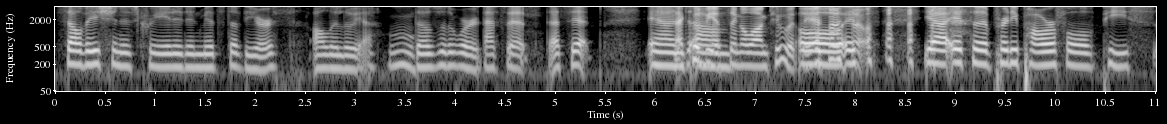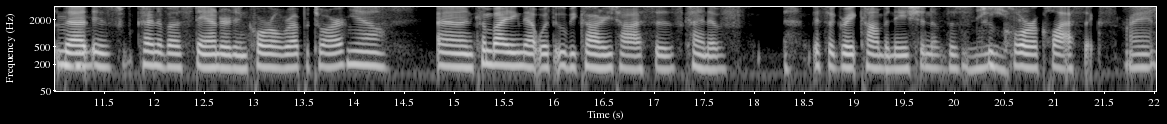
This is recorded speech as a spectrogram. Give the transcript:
"Salvation is created in midst of the earth." Alleluia. Ooh, Those are the words. that's it. that's it. And That could be a um, sing along too at the Oh, it's yeah, it's a pretty powerful piece that Mhm. is kind of a standard in choral repertoire, yeah. And combining that with Ubi Caritas is kind of it's a great combination of those two Neat. choral classics. Right.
